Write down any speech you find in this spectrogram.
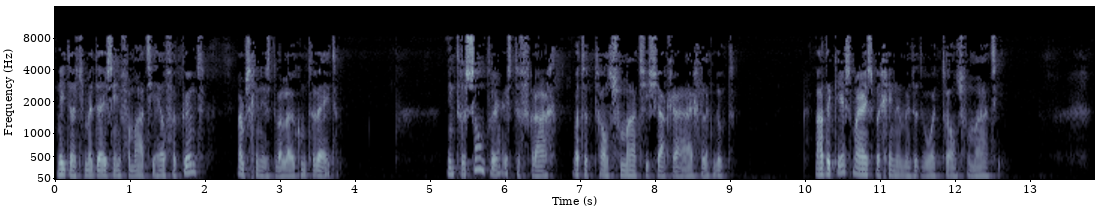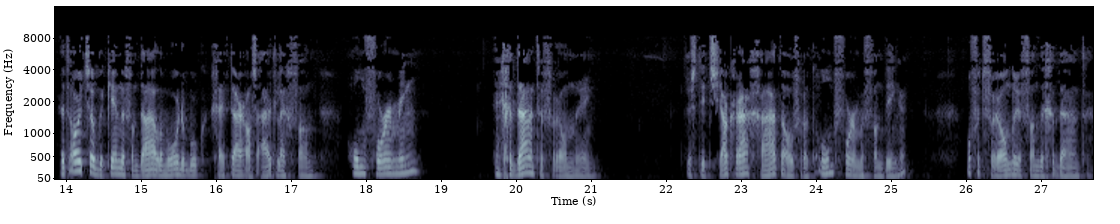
Niet dat je met deze informatie heel veel kunt, maar misschien is het wel leuk om te weten. Interessanter is de vraag wat het transformatiechakra eigenlijk doet. Laat ik eerst maar eens beginnen met het woord transformatie. Het ooit zo bekende Van Dalen woordenboek geeft daar als uitleg van omvorming en gedaanteverandering. Dus dit chakra gaat over het omvormen van dingen of het veranderen van de gedaante.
